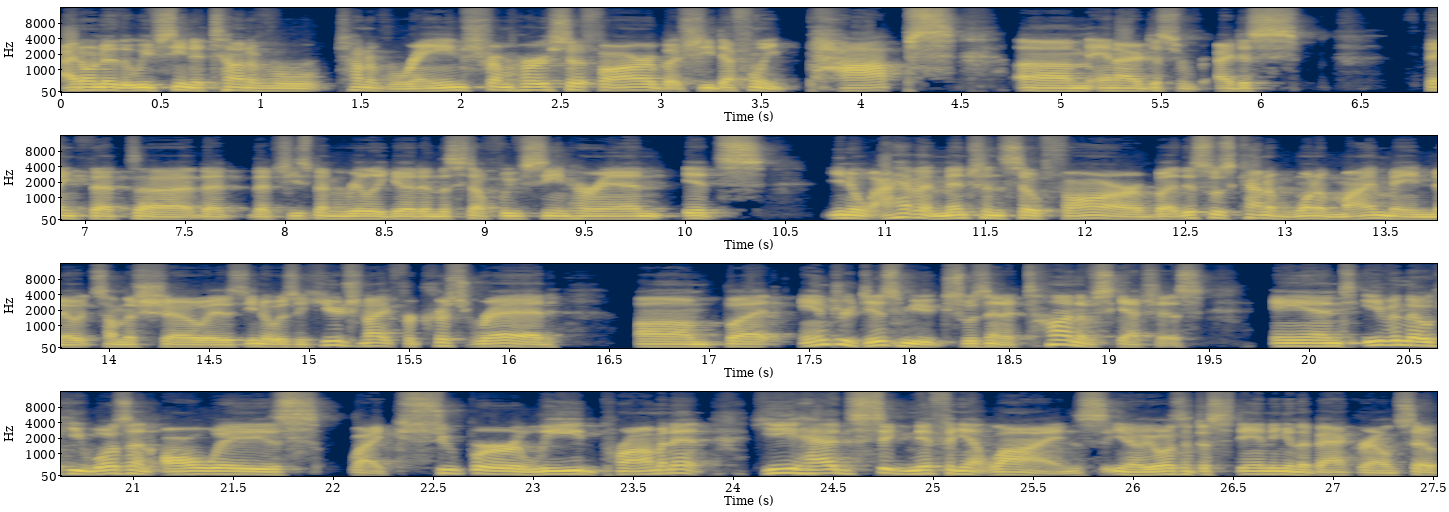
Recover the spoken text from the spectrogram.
I don't know that we've seen a ton of ton of range from her so far, but she definitely pops. Um, and I just I just think that uh, that that she's been really good in the stuff we've seen her in. It's you know, I haven't mentioned so far, but this was kind of one of my main notes on the show is, you know, it was a huge night for Chris Redd, um, but Andrew Dismukes was in a ton of sketches. And even though he wasn't always like super lead prominent, he had significant lines. You know, he wasn't just standing in the background. So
